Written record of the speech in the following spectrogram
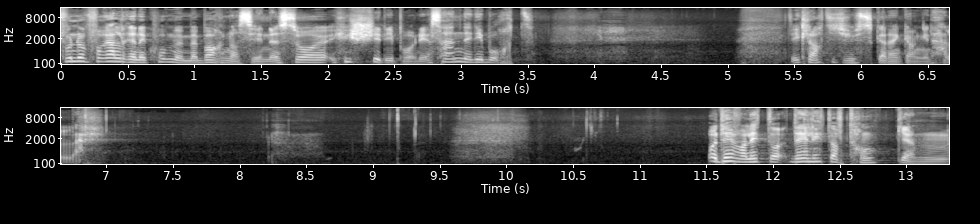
For når foreldrene kommer med barna sine, så hysjer de på dem og sender dem bort. De klarte ikke å huske den gangen heller. Og det, litt det, er litt av tanken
